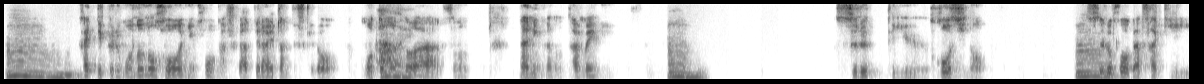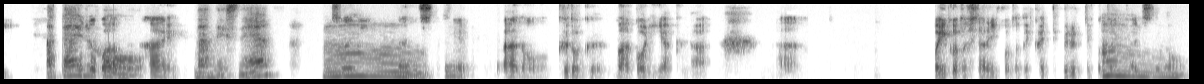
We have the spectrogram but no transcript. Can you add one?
うん。帰ってくるものの方にフォーカスが当てられたんですけど、もともとは、その、何かのためにうん。するっていう、奉仕の、うん。する方が先、与える方はい。なんですね。うん。それに対して、あの、くどく、まあ、ご利益が、あのまあ、いいことしたらいいことで返ってくるってことに対しての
